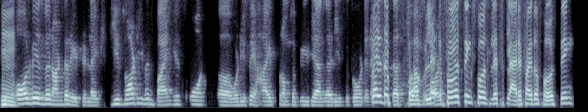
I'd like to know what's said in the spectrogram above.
He's Hmm. always been underrated. Like he's not even buying his own uh, what do you say hype from the media and that he's the goat. Well, the f- uh, let- first things first. Let's clarify the first thing.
